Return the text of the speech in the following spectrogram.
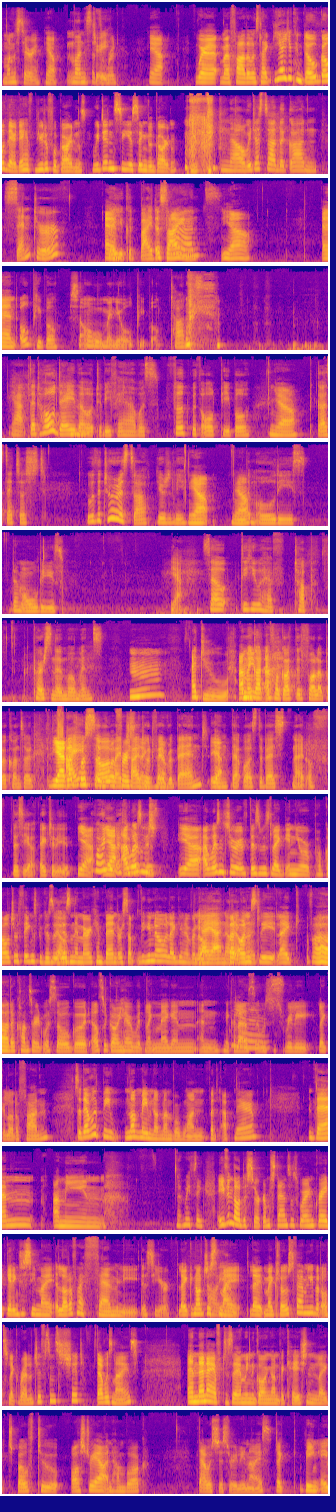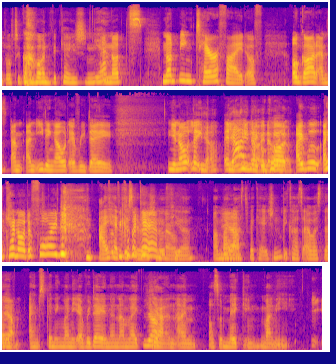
monastery. Yeah, that's Monastery. the word. Yeah, where my father was like, "Yeah, you can go go there. They have beautiful gardens." We didn't see a single garden. No, we just saw the garden center where you could buy the sign. plants. Yeah, and old people. So many old people. Tons. yeah, that whole day, Mm-hmm. though, to be fair, was filled with old people Yeah, because that's just who the tourists are usually. yeah, yeah. Them oldies. Them oldies. Yeah. So, do you have top personal moments? Mm, I do. I oh my mean, god, I uh, forgot the Fall Out Boy concert. Yeah, that I was saw wo- my first thing, childhood yeah. favorite band, Yeah. and that was the best night of this year, actually. Yeah, Why yeah. I I, wasn't. this? Yeah, I wasn't sure if this was like in your pop culture things because it No. is an American band or something. You know, like you never know. Yeah, yeah, no, I But it. honestly, like, oh, the concert was so good. Also going there with like Megan and Nicholas, it was just really like a lot of fun. So that would be not maybe not number one, but up there. Then I mean, let me think. Even though the circumstances weren't great, getting to see my a lot of my family this year, like not just Oh, yeah. my like my close family, but also like relatives and shit. That was nice. And then I have to say, I mean, going on vacation, like both to Austria and Hamburg, that was just really nice. Like being able to go on vacation Yeah. and not not being terrified of, oh God, I'm I'm I'm eating out every day. You know, like Yeah. and Yeah, I being know, like, I oh know, God, know. I will, I cannot afford. I had because I can fear on my Yeah. last vacation because I was like, Yeah. I'm spending money every day, and then I'm like, Yeah. yeah, and I'm also making money.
